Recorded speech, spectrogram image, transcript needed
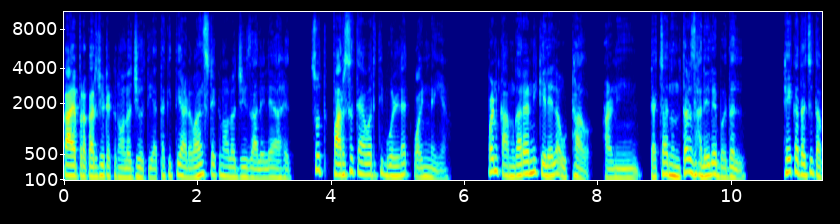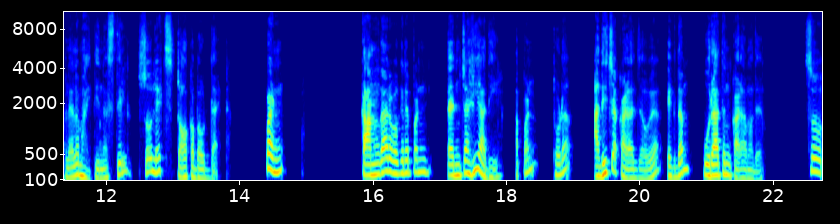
काय प्रकारची टेक्नॉलॉजी होती, आता किती ॲडव्हान्स टेक्नॉलॉजीज आलेल्या आहेत. सो फारसं त्यावरती बोलण्यात पॉइंट नाहीये. पण कामगारांनी केलेला उठाव आणि त्याच्यानंतर झालेले बदल, हे कदाचित आपल्याला माहिती नसतील. So let's talk about that. पण कामगार वगैरे पण त्यांच्याही आधी आपण थोडं आधीच्या काळात जाऊया, एकदम पुरातन काळामध्ये. सो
